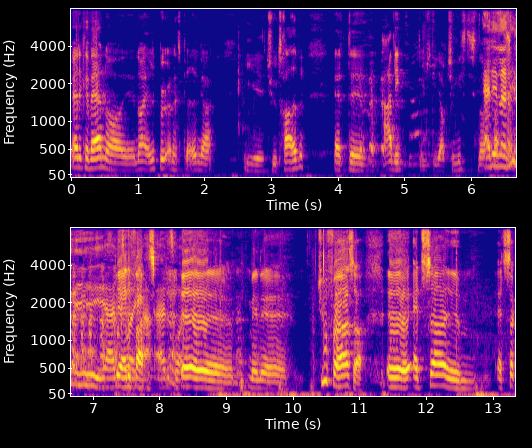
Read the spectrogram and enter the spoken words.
Ja, det kan være, når, øh, når alle bøgerne er skrevet engang i 2030, øh, at... Øh, ah, det, det er måske optimistisk nok. Ja, det er, det lige, ja, det, det er det faktisk. Ja, det tror jeg. Øh, men øh, 2040 så, øh, at så, øh, at så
